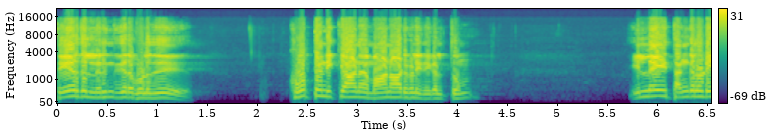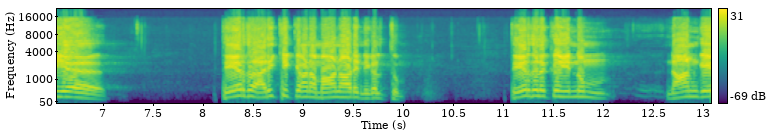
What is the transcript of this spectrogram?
தேர்தல் நெருங்குகிற பொழுது கூட்டணிக்கான மாநாடுகளை நிகழ்த்தும். இல்லை தங்களுடைய தேர்தல் அறிக்கைக்கான மாநாடு நிகழ்த்தும். தேர்தலுக்கு இன்னும் நான்கே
